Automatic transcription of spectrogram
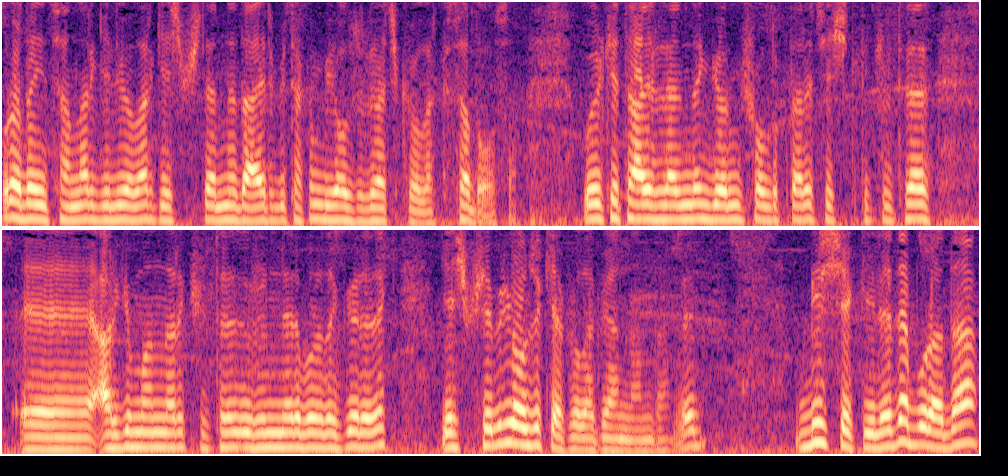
Burada insanlar geliyorlar, geçmişlerine dair bir takım bir yolculuğa çıkıyorlar, kısa da olsa. Bu ülke tarihlerinden görmüş oldukları çeşitli kültürel e, argümanları, kültürel ürünleri burada görerek geçmişe bir yolculuk yapıyorlar bir anlamda. Ve bir şekliyle de burada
